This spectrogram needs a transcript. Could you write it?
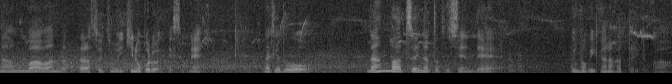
ナンバーワンだったらそいつも生き残るわけですよね。だけどナンバー2になった時点でうまくいかなかったりとか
